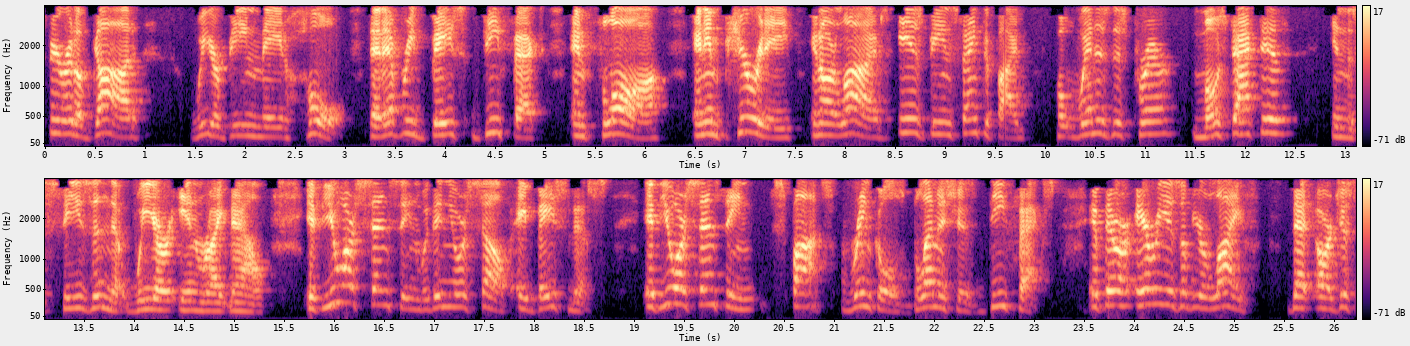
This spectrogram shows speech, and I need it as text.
Spirit of God, we are being made whole. That every base defect and flaw and impurity in our lives is being sanctified. But when is this prayer most active? In the season that we are in right now. If you are sensing within yourself a baseness, if you are sensing spots, wrinkles, blemishes, defects, if there are areas of your life that are just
